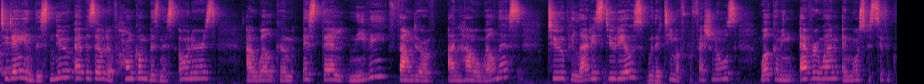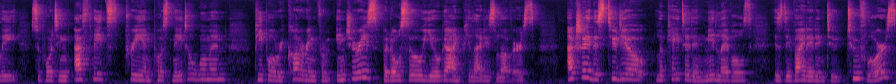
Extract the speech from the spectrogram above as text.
Today, in this new episode of Hong Kong Business Owners, I welcome Estelle Neve, founder of Anhao Wellness, two Pilates Studios with a team of professionals, welcoming everyone and more specifically supporting athletes, pre and postnatal women people recovering from injuries, but also yoga and Pilates lovers. Actually, the studio, located in mid levels, is divided into two floors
